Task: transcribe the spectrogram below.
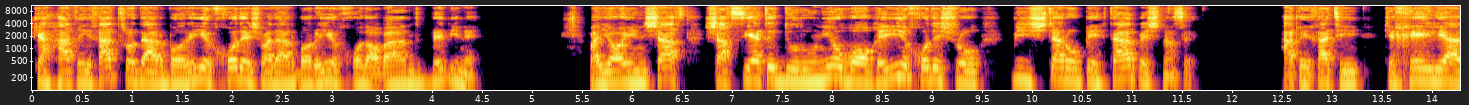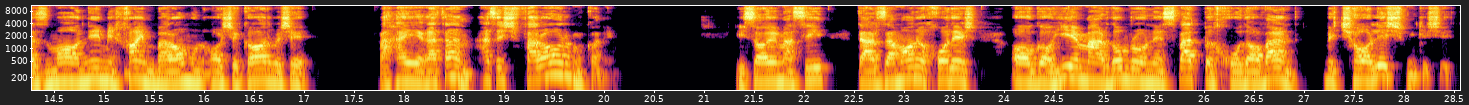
که حقیقت رو درباره خودش و درباره خداوند ببینه. و یا این شخص شخصیت درونی و واقعی خودش رو بیشتر و بهتر بشناسه. حقیقتی که خیلی از ما نمی‌خوایم برامون آشکار بشه و حقیقتا ازش فرار می‌کنیم. عیسی مسیح در زمان خودش آگاهی مردم رو نسبت به خداوند به چالش می‌کشید.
